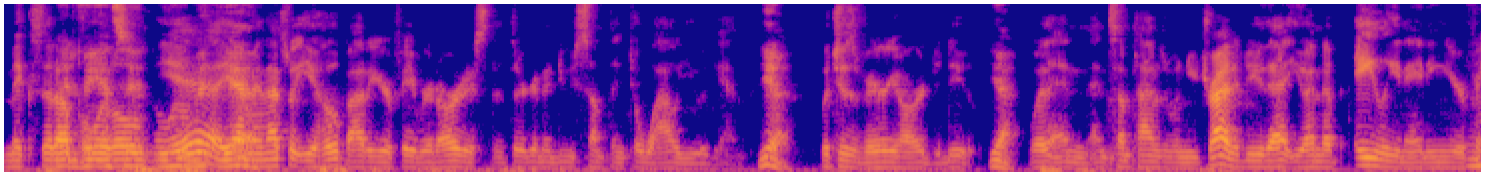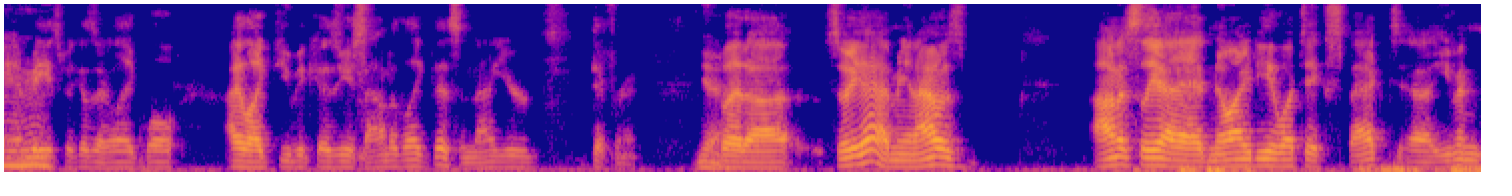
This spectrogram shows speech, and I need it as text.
mix it up Advance a little. it a yeah, little bit, yeah, yeah. I mean, that's what you hope out of your favorite artist that they're gonna do something to wow you again, Yeah, which is very hard to do. Yeah. And and sometimes when you try to do that, you end up alienating your fan Mhm. base because they're like, well, I liked you because you sounded like this, and now you're different. yeah. But uh, so yeah, I mean, I was honestly, I had no idea what to expect. Uh, even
